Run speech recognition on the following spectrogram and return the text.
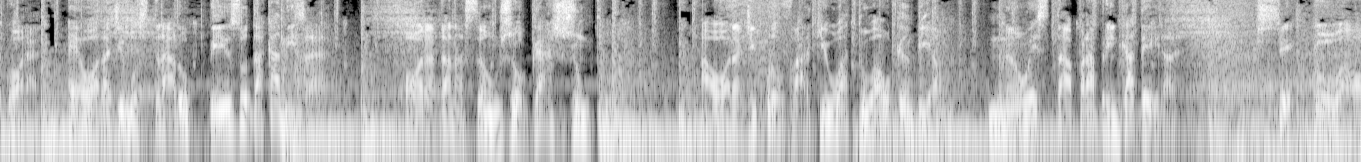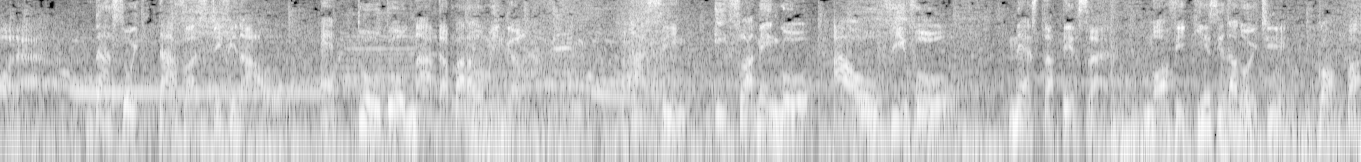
Agora é hora de mostrar o peso da camisa. Hora da nação jogar junto. A hora de provar que o atual campeão não está para brincadeira. Chegou a hora das oitavas de final. É tudo ou nada para o Mengão. Racing e Flamengo ao vivo. Nesta terça, 9 e 15 da noite, Copa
